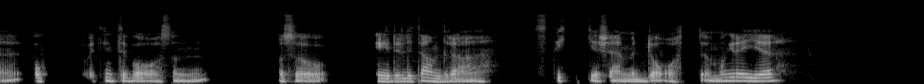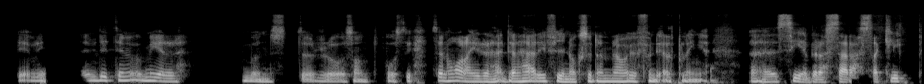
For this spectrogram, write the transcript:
Eh, och vet inte vad som... Och så är det lite andra stickers här med datum och grejer. Det är väl lite mer mönster och sånt på sig. Sen har han ju den här, den här är fin också, den har jag funderat på länge. Eh, Zebra Sarasa-klipp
